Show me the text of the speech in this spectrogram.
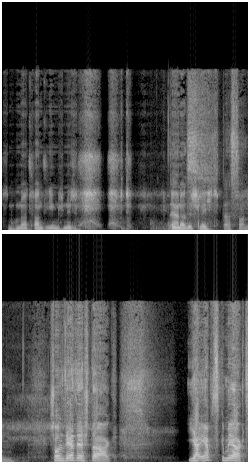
Das sind 120 im Schnitt. 100 ja, das, ist schlecht. Das ist schon, schon sehr, sehr stark. Ja, ihr habt es gemerkt.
